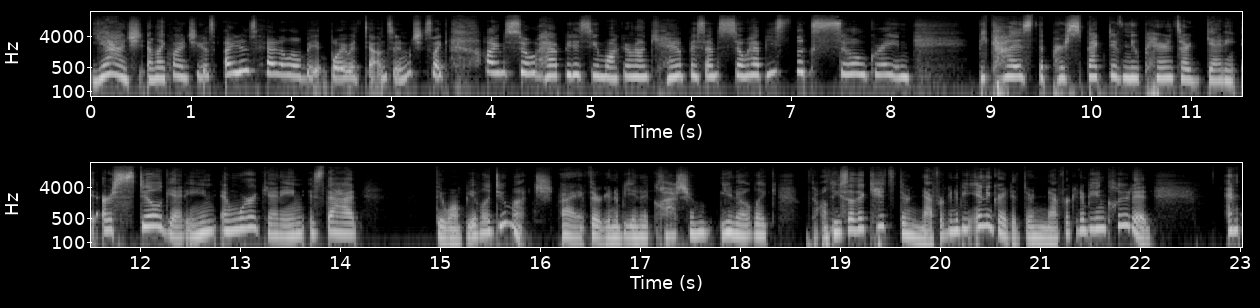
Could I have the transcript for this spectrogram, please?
Yeah. And she, I'm like, Why? And she goes, I just had a little boy with Down syndrome. She's like, I'm so happy to see him walking around campus. I'm so happy. He looks so great. And because the perspective new parents are getting, are still getting, and we're getting, is that they won't be able to do much Right. they're going to be in a classroom, you know, like with all these other kids, they're never going to be integrated. They're never going to be included. And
